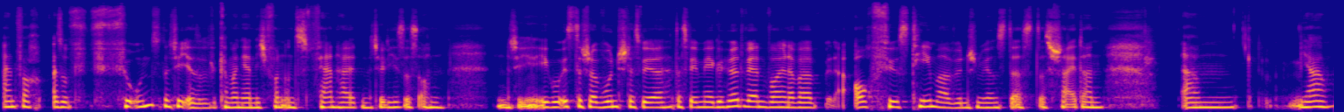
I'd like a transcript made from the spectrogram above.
einfach, also für uns natürlich, also kann man ja nicht von uns fernhalten. Natürlich ist es auch ein, natürlich ein egoistischer Wunsch, dass wir, dass wir mehr gehört werden wollen, aber auch fürs Thema wünschen wir uns das, das Scheitern ähm, ja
